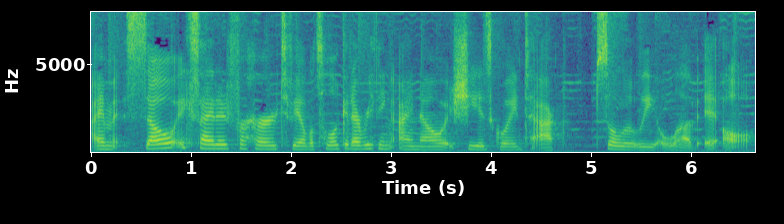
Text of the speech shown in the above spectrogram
I'm so excited for her to be able to look at everything I know she is going to absolutely love it all.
